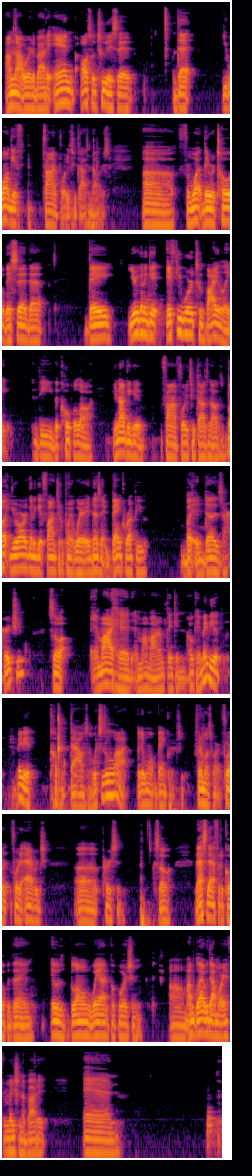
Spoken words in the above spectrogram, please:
I'm not worried about it. And also, too, they said that you won't get fined $42,000. Uh, from what they were told, they said that they, you're to get, if you were to violate the the COPA law, you're not gonna get fined forty two thousand dollars, but you are gonna get fined to the point where it doesn't bankrupt you, but it does hurt you. So in my head, in my mind, I'm thinking, okay, maybe a maybe a couple thousand, which is a lot, but it won't bankrupt you for the most part for for the average uh person. So that's that for the COPA thing. It was blown way out of proportion. Um, I'm glad we got more information about it, and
